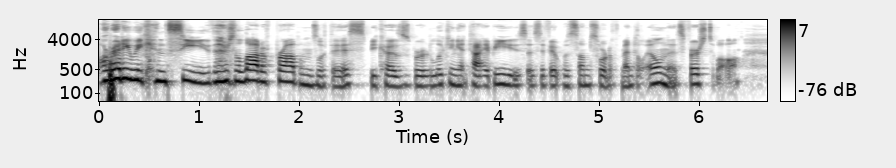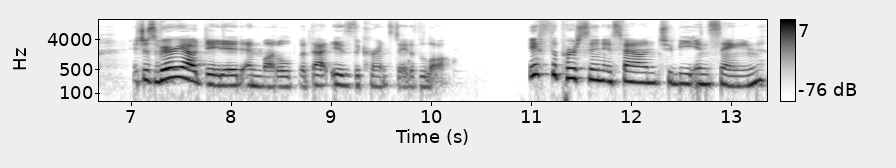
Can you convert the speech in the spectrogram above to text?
already we can see there's a lot of problems with this because we're looking at diabetes as if it was some sort of mental illness, first of all. It's just very outdated and muddled, but that is the current state of the law. If the person is found to be insane,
